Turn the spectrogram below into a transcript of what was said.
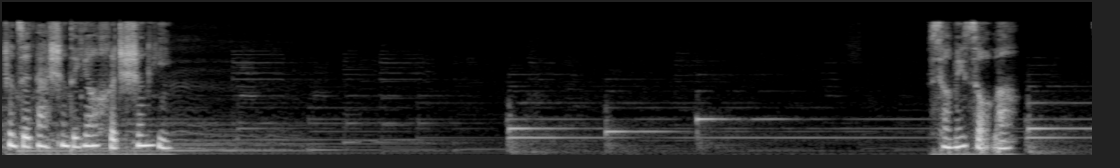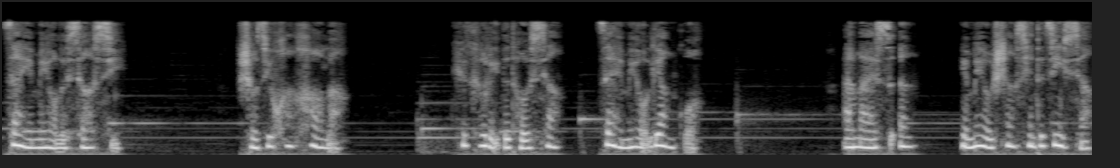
正在大声的吆喝着生意。小梅走了，再也没有了消息。手机换号了，QQ 里的头像再也没有亮过，MSN 也没有上线的迹象。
